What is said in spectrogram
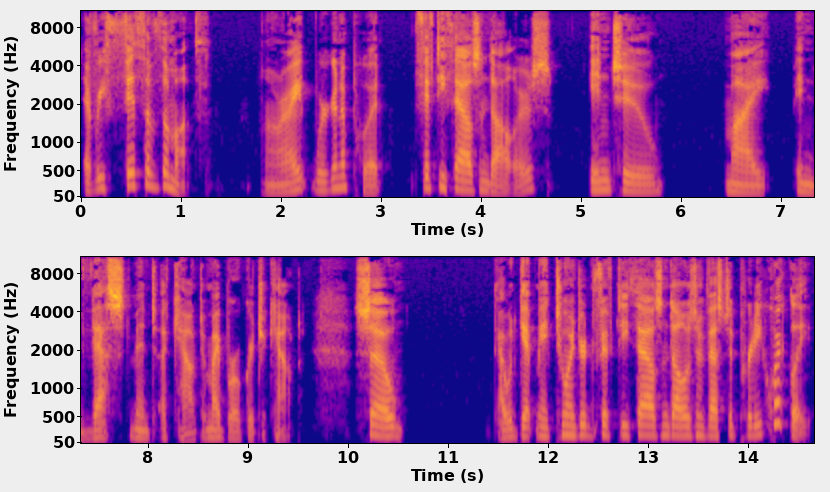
every fifth of the month, all right, we're going to put $50,000 into my investment account, in my brokerage account. So that would get me $250,000 invested pretty quickly.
